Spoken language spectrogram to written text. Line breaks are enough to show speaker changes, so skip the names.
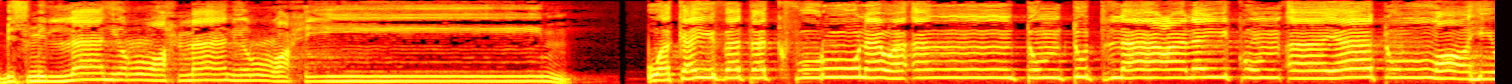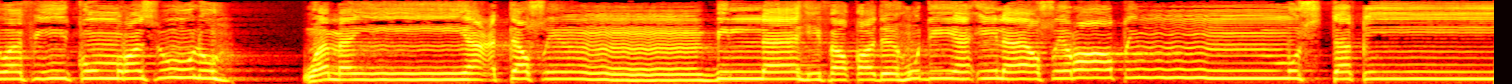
بسم الله الرحمن الرحيم. وكيف تكفرون وأنتم تتلى عليكم آيات الله وفيكم رسوله ومن يعتصم بالله فقد هدي إلى صراط مستقيم.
